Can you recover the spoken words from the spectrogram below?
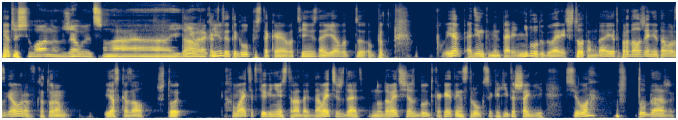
Нет? То есть Силуанов жалуется на да, Евроклир? как-то это глупость такая. Вот я не знаю, я вот... Э, я один комментарий, не буду говорить, что там, да, это продолжение того разговора, в котором я сказал, что хватит фигней страдать, давайте ждать. Ну, давайте сейчас будет какая-то инструкция, какие-то шаги. Село туда же.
